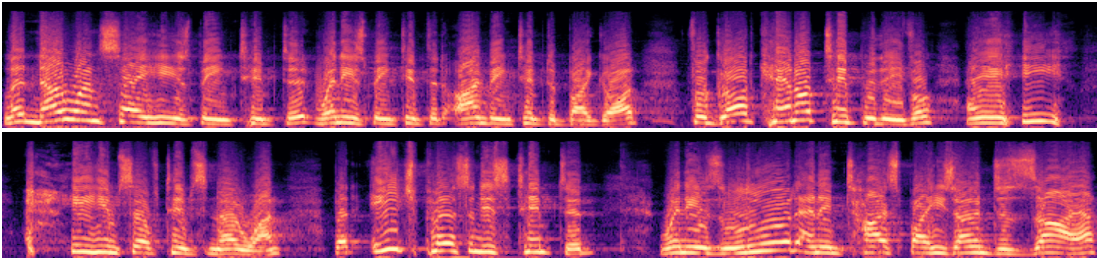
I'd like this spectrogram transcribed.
Let no one say he is being tempted, when he is being tempted, I'm being tempted by God. For God cannot tempt with evil, and he, he himself tempts no one. But each person is tempted when he is lured and enticed by his own desire,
